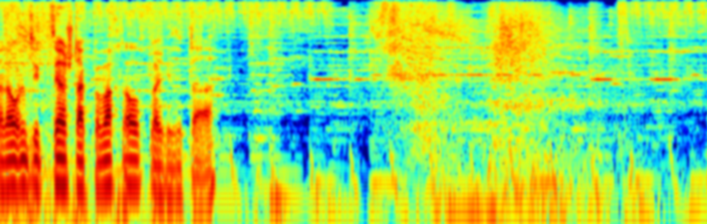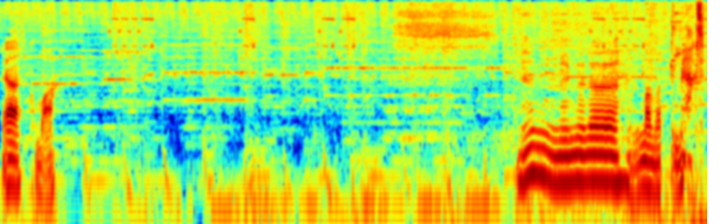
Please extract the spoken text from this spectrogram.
Na, da unten sieht sehr stark bewacht aus. Vielleicht ist da. Ja, guck mal. Man hat gemerkt.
